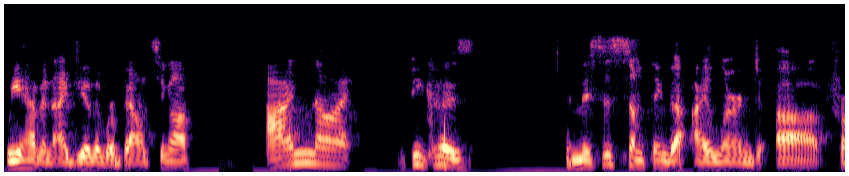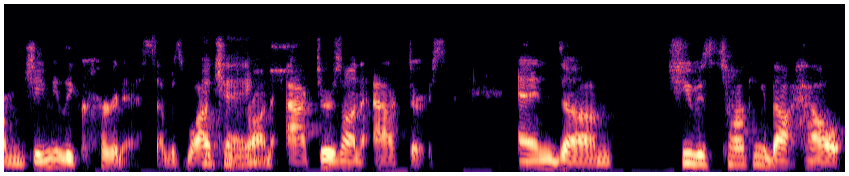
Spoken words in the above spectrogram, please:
we have an idea that we're bouncing off, I'm not because, and this is something that I learned uh, from Jamie Lee Curtis. I was watching Okay. her on Actors on Actors, and um, she was talking about how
